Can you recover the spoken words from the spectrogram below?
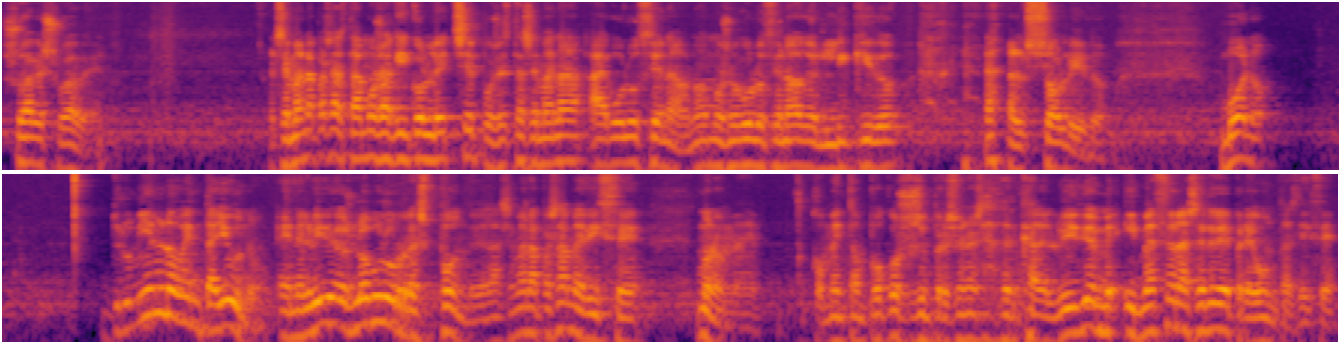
suave, suave. La semana pasada estábamos aquí con leche, pues esta semana ha evolucionado, ¿no? Hemos evolucionado del líquido al sólido. Bueno, Drumiel91, en el vídeo de responde, de la semana pasada me dice, bueno, me comenta un poco sus impresiones acerca del vídeo y me, hace una serie de preguntas. Dice,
